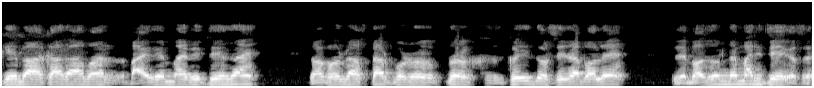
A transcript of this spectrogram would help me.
কে বা কারা আমার বাইরে মাইরে দিয়ে যায়, তখন রাস্তার দর্শীরা বলে যে, বজনটা মারি দিয়ে গেছে।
